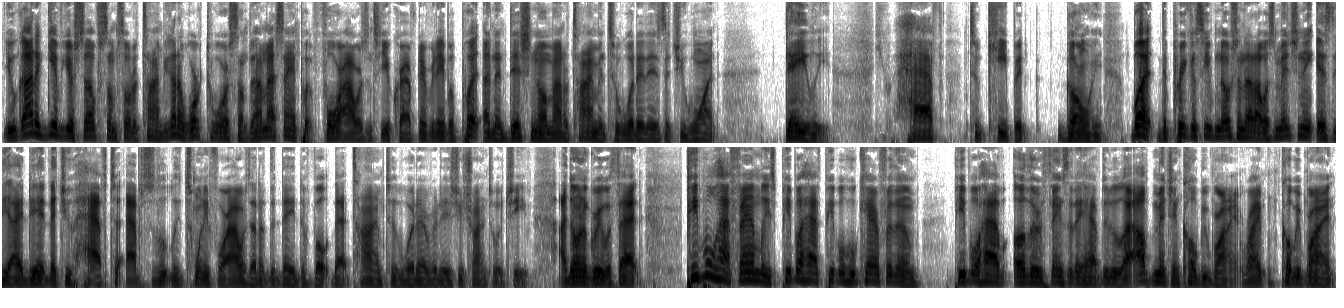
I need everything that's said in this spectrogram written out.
you got to give yourself some sort of time. You got to work towards something. I'm not saying put four hours into your craft every day, but put an additional amount of time into what it is that you want daily. You have to keep it going. But the preconceived notion that I was mentioning is the idea that you have to absolutely 24 hours out of the day devote that time to whatever it is you're trying to achieve. I don't agree with that. People have families, people have people who care for them people have other things that they have to do. Like I'll mention Kobe Bryant, right? Kobe Bryant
